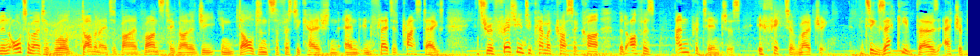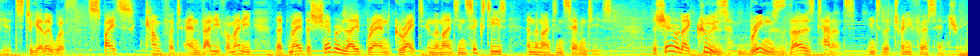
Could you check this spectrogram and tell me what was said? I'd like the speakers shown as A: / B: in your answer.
A: In an automotive world dominated by advanced technology, indulgent sophistication, and inflated price tags, it's refreshing to come across a car that offers unpretentious, effective motoring. It's exactly those attributes, together with space, comfort, and value for money, that made the Chevrolet brand great in the 1960s and the 1970s. The Chevrolet Cruze brings those talents into the 21st century.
